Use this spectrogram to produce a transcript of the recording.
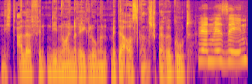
nicht alle finden die neuen Regelungen mit der Ausgangssperre gut. Werden wir sehen.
